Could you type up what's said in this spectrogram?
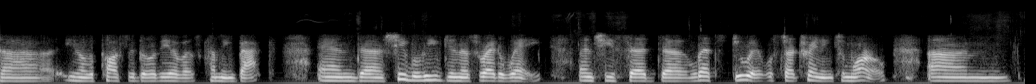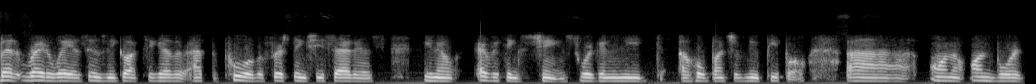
uh, you know the possibility of us coming back and uh, she believed in us right away. And she said, uh, "Let's do it. We'll start training tomorrow." Um, but right away, as soon as we got together at the pool, the first thing she said is, "You know, everything's changed. We're going to need a whole bunch of new people uh, on on board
